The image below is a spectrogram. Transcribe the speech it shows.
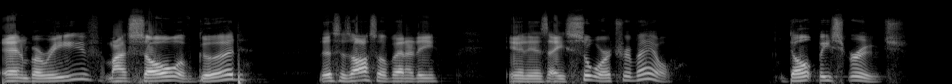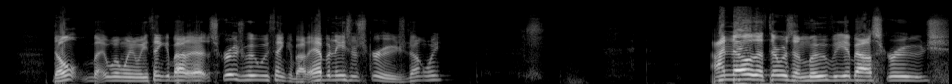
and bereave my soul of good? This is also vanity. It is a sore travail. Don't be Scrooge. Don't when we think about it, Scrooge, who we think about? Ebenezer Scrooge, don't we? I know that there was a movie about Scrooge,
